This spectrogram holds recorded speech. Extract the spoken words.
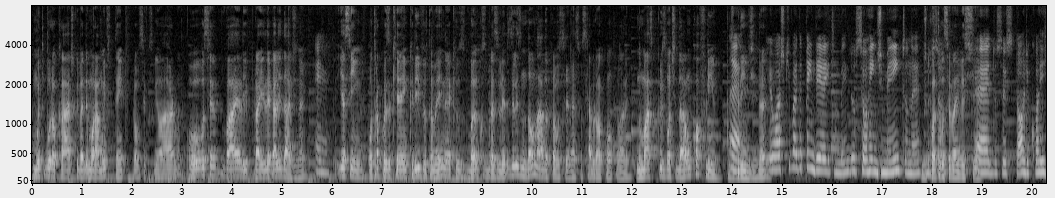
muito burocrático e vai demorar muito tempo pra você conseguir uma arma. Ou você vai ali pra ilegalidade, né? É. E assim, outra coisa que é incrível também, né, que os bancos brasileiros, eles não dão nada pra você, né, se você abre uma conta lá, né? No máximo que eles vão te dar é um cofrinho de É. brinde, né? Eu acho que vai depender aí também do seu rendimento, né? De quanto seu- você vai investir. É, do seu histórico aí.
